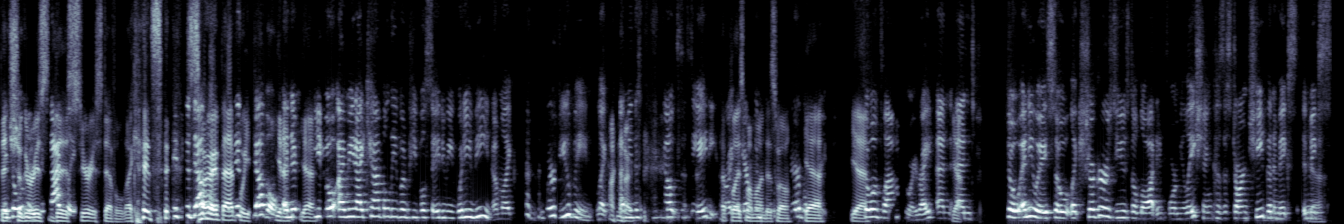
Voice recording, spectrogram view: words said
that it's sugar is exactly. the serious devil. Like it's, it's so devil. bad for you. Devil. You know, and if, yeah. you know, I mean, I can't believe when people say to me, "What do you mean?" I'm like, "Where have you been?" Like, I, I mean, this has been out since the '80s. That right? blows like, my mind as well. Yeah yeah so inflammatory right and yeah. and so anyway so like sugar is used a lot in formulation because it's darn cheap and it makes it yeah. makes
